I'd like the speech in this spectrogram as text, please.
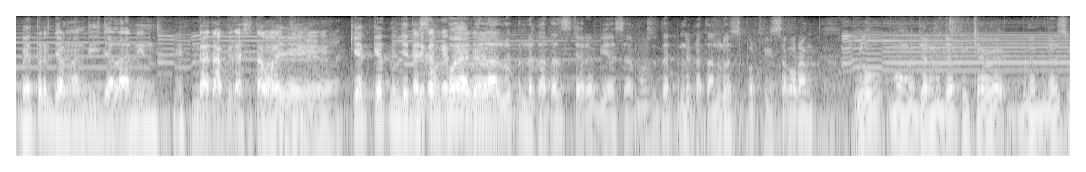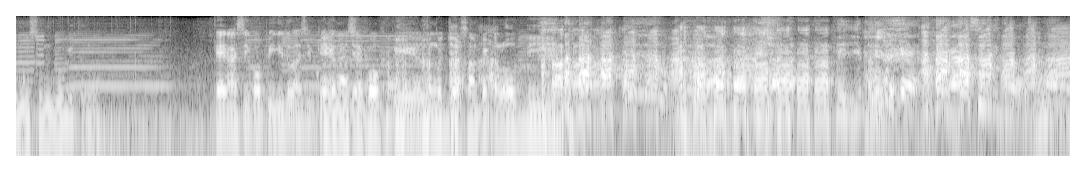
better jangan dijalanin Enggak, tapi kasih tahu Oh, aja. iya, iya. Kiat-kiat menjadi Tadi kan softboy Kevin adalah udah. lu pendekatan secara biasa. Maksudnya pendekatan lu seperti seorang lu mau ngejar-ngejar tuh cewek bener-bener sungguh-sungguh gitu loh. Kayak ngasih kopi gitu nggak sih? kayak ngasih kopi lu ngejar sampai ke lobby. Kayak gitu ya itu kayak kayak nggak asing gitu sebenarnya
